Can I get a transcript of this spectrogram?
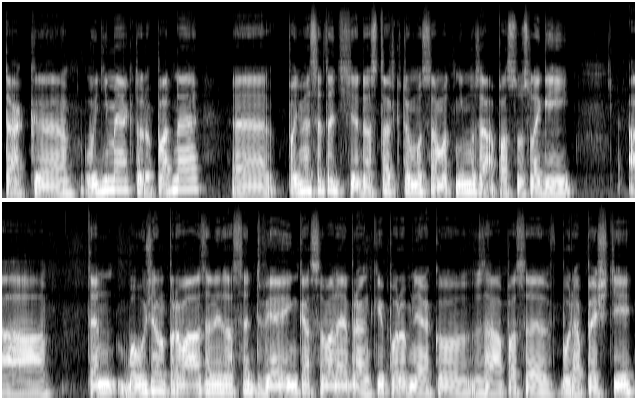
Tak uh, uvidíme, jak to dopadne. Uh, pojďme se teď dostat k tomu samotnému zápasu s Legií. A ten bohužel provázely zase dvě inkasované branky, podobně jako v zápase v Budapešti.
